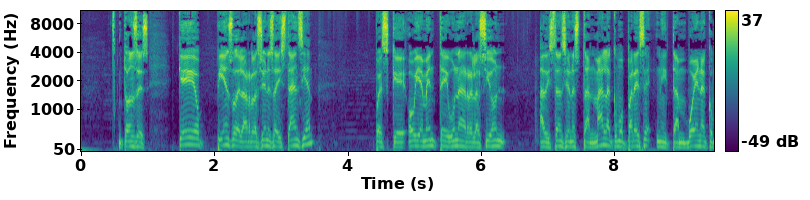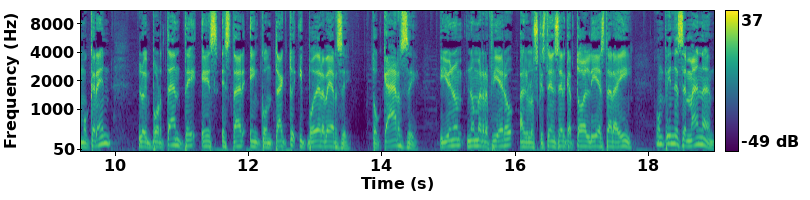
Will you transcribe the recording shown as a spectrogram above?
Entonces, ¿qué pienso de las relaciones a distancia? Pues que obviamente una relación a distancia no es tan mala como parece, ni tan buena como creen. Lo importante es estar en contacto y poder verse, tocarse. Y yo no, me refiero a los que estén cerca todo el día estar ahí. Un fin de semana,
